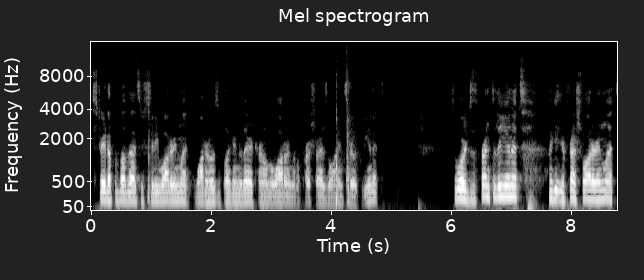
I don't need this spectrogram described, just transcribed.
Straight up above that's your city water inlet. Water hose will plug into there, turn on the water, and it'll pressurize the lines throughout the unit. Towards the front of the unit, we get your fresh water inlet.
